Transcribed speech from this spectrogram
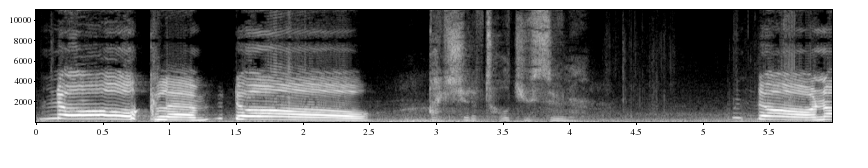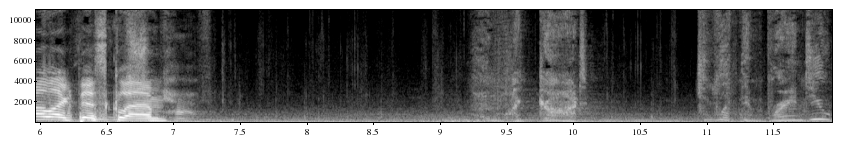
No, Clem! No! I should have told you sooner. No, not like this, Really Clem. Brand you?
